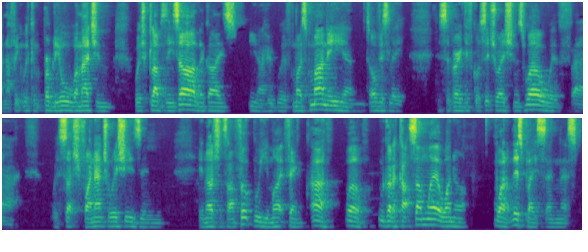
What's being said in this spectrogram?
and I think we can probably all imagine which clubs these are. The guys, you know, who with most money, and obviously it's a very difficult situation as well with uh, with such financial issues in in Argentine football. You might think, ah, well, we've got to cut somewhere. Why not? Why not this place? And that's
